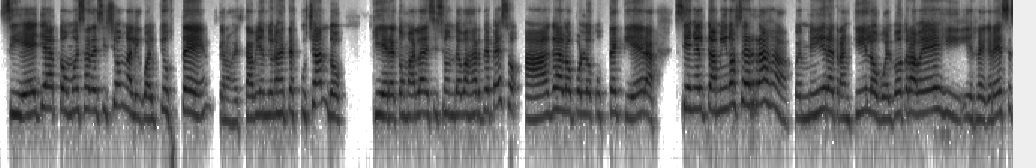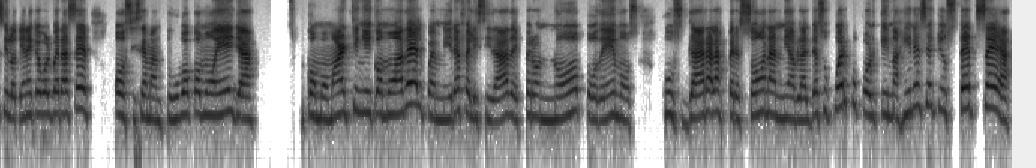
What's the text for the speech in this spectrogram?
Si ella tomó esa decisión, al igual que usted, que nos está viendo y nos está escuchando, quiere tomar la decisión de bajar de peso, hágalo por lo que usted quiera. Si en el camino se raja, pues mire, tranquilo, vuelve otra vez y regrese si lo tiene que volver a hacer. O si se mantuvo como ella, como Martin y como Adele, pues mire, felicidades, pero no podemos juzgar a las personas ni hablar de su cuerpo, porque imagínese que usted sea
